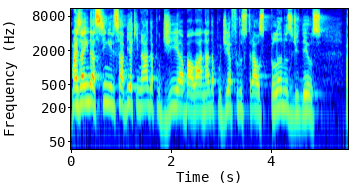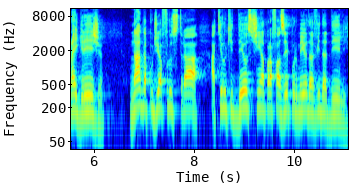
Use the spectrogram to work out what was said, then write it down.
Mas ainda assim, ele sabia que nada podia abalar, nada podia frustrar os planos de Deus para a igreja. Nada podia frustrar aquilo que Deus tinha para fazer por meio da vida dele.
